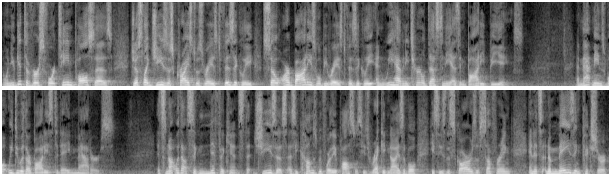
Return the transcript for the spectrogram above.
And when you get to verse 14, Paul says, just like Jesus Christ was raised physically, so our bodies will be raised physically, and we have an eternal destiny as embodied beings. And that means what we do with our bodies today matters. It's not without significance that Jesus, as he comes before the apostles, he's recognizable. He sees the scars of suffering, and it's an amazing picture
